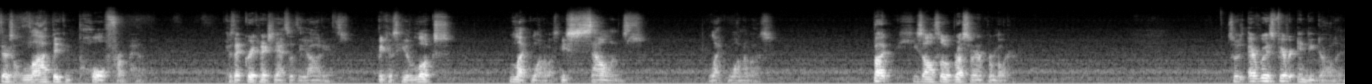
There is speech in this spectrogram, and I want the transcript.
There's a lot they can pull from him because that great connection he has with the audience because he looks like one of us. He sounds like one of us. But he's also a wrestler and promoter. So he's everybody's favorite indie darling.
